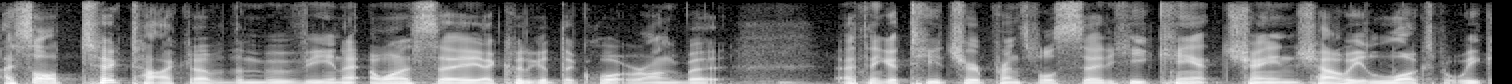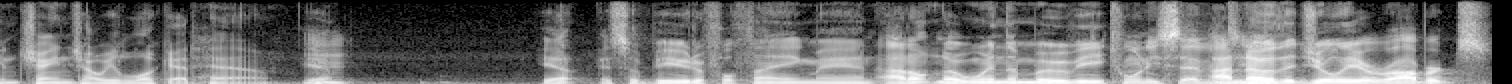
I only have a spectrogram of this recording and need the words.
I saw a TikTok of the movie, and I, I want to say I could get the quote wrong, but I think a teacher principal said he can't change how he looks, but we can change how we look at him. Yep. Mm. Yep. It's a beautiful thing, man. I don't know when the movie 2017. I know that Julia Roberts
